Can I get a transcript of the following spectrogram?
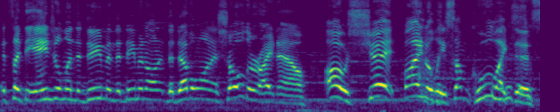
It's like the angel and the demon, the demon on the devil on his shoulder right now. Oh shit! Finally, something cool like this.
